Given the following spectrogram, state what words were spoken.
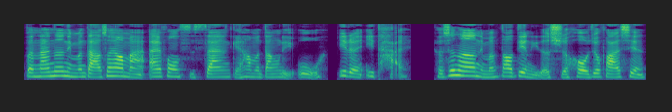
本来呢你们打算要买 iPhone 十三给他们当礼物，一人一台。可是呢你们到店里的时候就发现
